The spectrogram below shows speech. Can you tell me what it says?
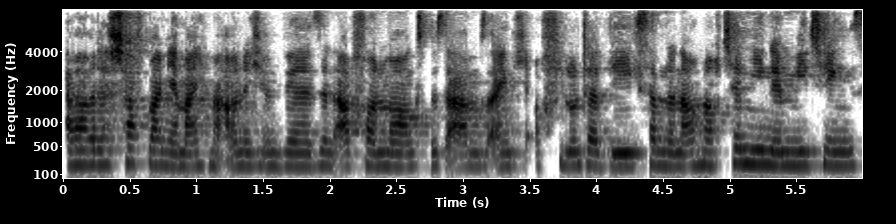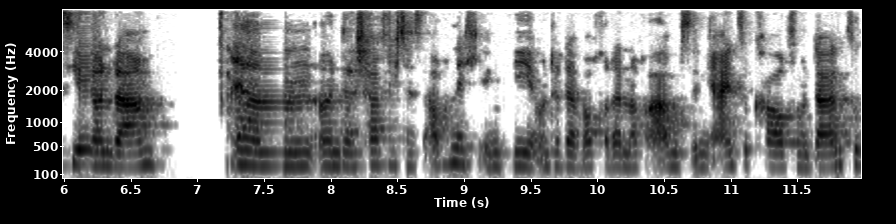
Aber das schafft man ja manchmal auch nicht. Und wir sind auch von morgens bis abends eigentlich auch viel unterwegs, haben dann auch noch Termine, Meetings hier und da. Ähm, und da schaffe ich das auch nicht, irgendwie unter der Woche dann noch abends irgendwie einzukaufen und dann zu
